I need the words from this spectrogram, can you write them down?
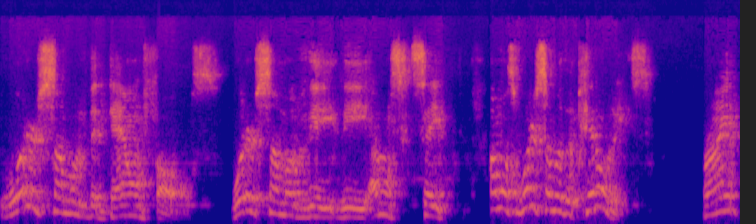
what are some of the downfalls? What are some of the the I almost say almost what are some of the penalties, right?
